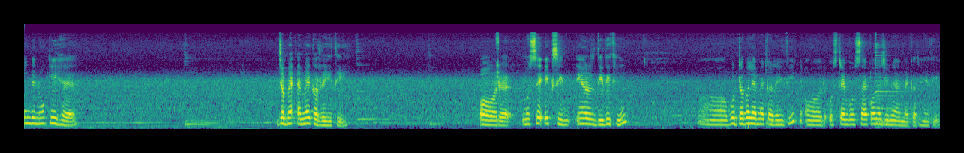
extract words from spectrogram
उन दिनों की है जब मैं एमए कर रही थी। और मुझसे एक सीनियर दीदी थी वो डबल एमए कर रही थी और उस टाइम वो साइकोलॉजी में एमए कर रही थी।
